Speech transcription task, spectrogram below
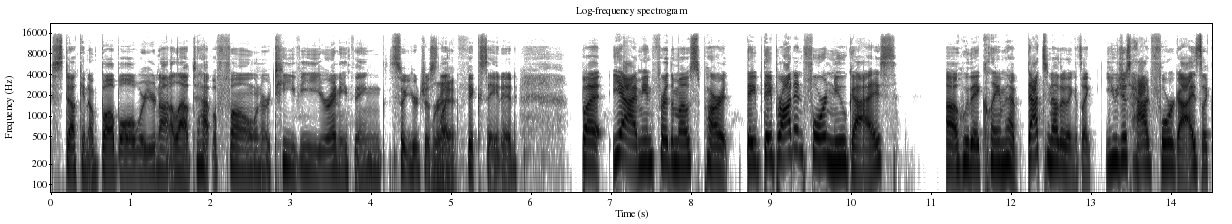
stuck in a bubble where you're not allowed to have a phone or TV or anything, so you're just like fixated. But yeah, I mean, for the most part, they they brought in four new guys uh, who they claim have. That's another thing. It's like you just had four guys like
